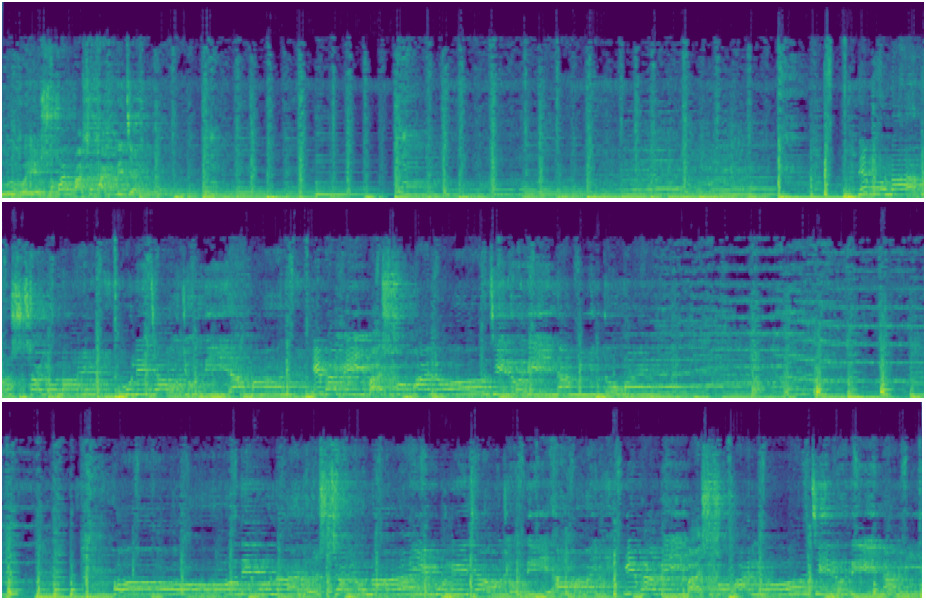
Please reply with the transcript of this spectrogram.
বন্ধু হয়ে সবার পাশে থাকতে চায় I'm not Nami.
